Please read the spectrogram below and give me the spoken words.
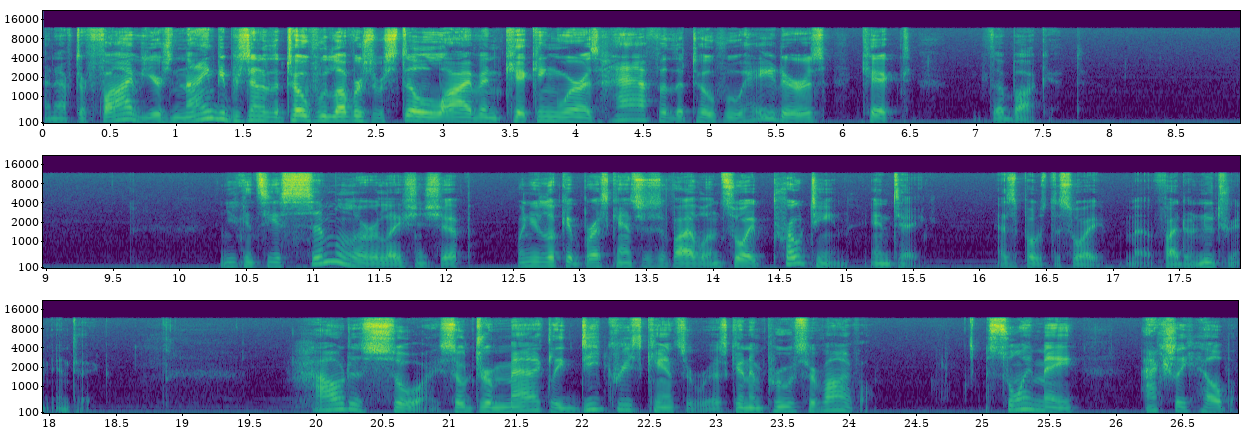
And after five years, 90% of the tofu lovers were still alive and kicking, whereas half of the tofu haters kicked the bucket. And you can see a similar relationship when you look at breast cancer survival and soy protein intake, as opposed to soy uh, phytonutrient intake. How does soy so dramatically decrease cancer risk and improve survival? Soy may actually help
